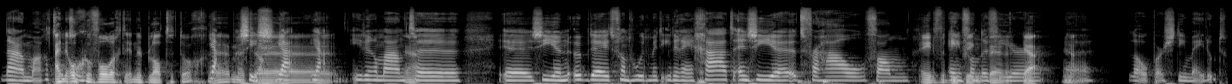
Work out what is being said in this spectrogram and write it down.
naar een marathon. En ook gevolgd in het blad, toch? ja, met, precies. eh, ja, ja. Iedere maand ja. eh, eh, zie je een update van hoe het met iedereen gaat. En zie je het verhaal van een van de vier Ja, ja. lopers die meedoet.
